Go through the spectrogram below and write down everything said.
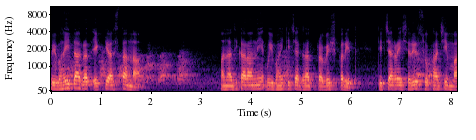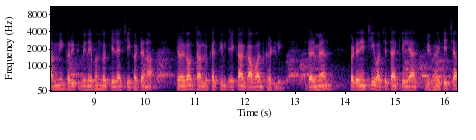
विवाहिता घरात एकटी असताना अनाधिकाराने विवाहितीच्या घरात प्रवेश करीत तिच्याकडे शरीर सुखाची मागणी करीत विनयभंग केल्याची घटना जळगाव तालुक्यातील एका गावात घडली. दरम्यान घटनेची वाच्यता केल्यास विवाहितेच्या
